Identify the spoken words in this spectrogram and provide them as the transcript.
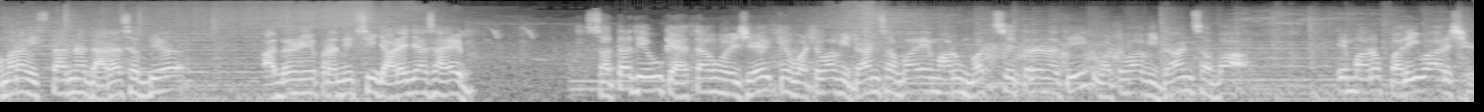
અમારા વિસ્તારના ધારાસભ્ય આદરણીય પ્રદીપસિંહ જાડેજા સાહેબ સતત એવું કહેતા હોય છે કે વટવા વિધાનસભા એ મારું મત ક્ષેત્ર નથી, વટવા વિધાનસભા એ મારો પરિવાર છે.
